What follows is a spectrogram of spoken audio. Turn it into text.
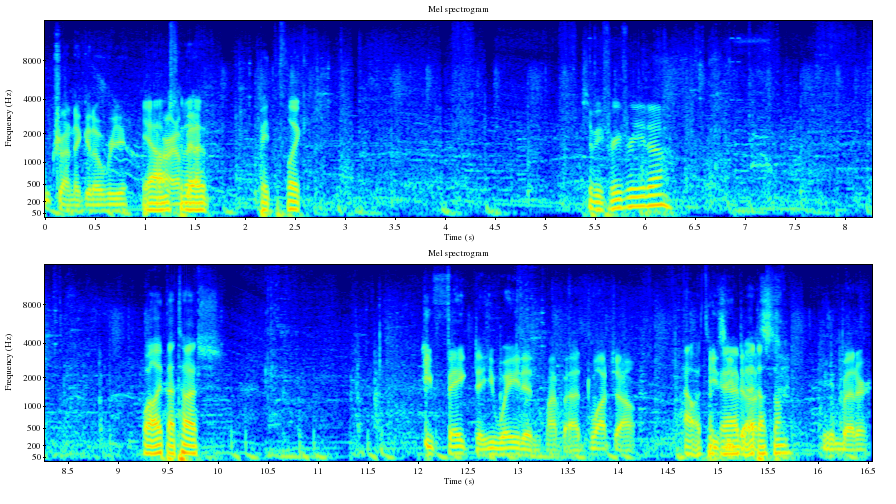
I'm trying to get over you. Yeah, I'm All just right, I'm gonna bait the flick. Should be free for you though. Well, I like that touch. He faked it. He waited. My bad. Watch out. Oh, it's Easy okay. I, I dust. dust him. Even better.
